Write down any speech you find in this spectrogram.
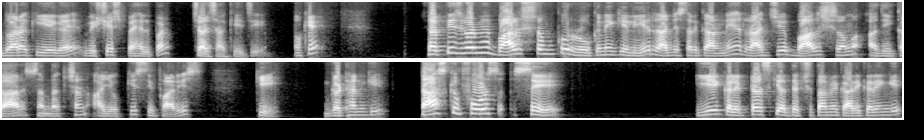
द्वारा किए गए विशेष पहल पर चर्चा कीजिए। ओके छत्तीसगढ़ में बाल श्रम को रोकने के लिए राज्य सरकार ने राज्य बाल श्रम अधिकार संरक्षण आयोग की सिफारिश की, गठन की। टास्क फोर्स से ये कलेक्टर्स की अध्यक्षता में कार्य करेंगे।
